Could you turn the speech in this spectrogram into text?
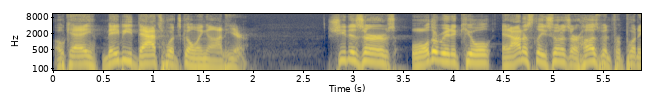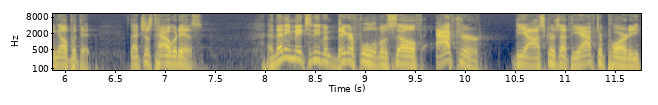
Okay? Maybe that's what's going on here. She deserves all the ridicule, and honestly, so does her husband for putting up with it. That's just how it is. And then he makes an even bigger fool of himself after the Oscars at the after party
